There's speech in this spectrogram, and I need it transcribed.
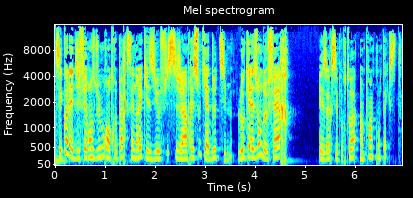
C'est quoi la différence d'humour entre Parks and Rec et The Office? J'ai l'impression qu'il y a deux teams. L'occasion de faire, et Zoc c'est pour toi, un point contexte.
